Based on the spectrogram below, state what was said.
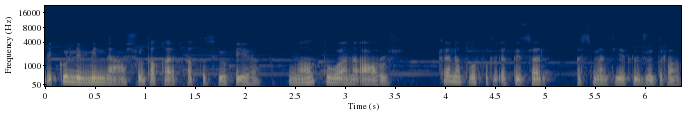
لكل منا عشر دقائق تغتسل فيها. نهضت وأنا أعرج. كانت غرفة الاغتسال أسمنتية الجدران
